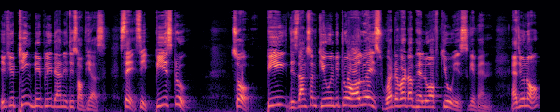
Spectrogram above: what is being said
If you think deeply, then it is obvious. Say, see, P is true. So, P disjunction Q will be true always, whatever the value of Q is given. As you know,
